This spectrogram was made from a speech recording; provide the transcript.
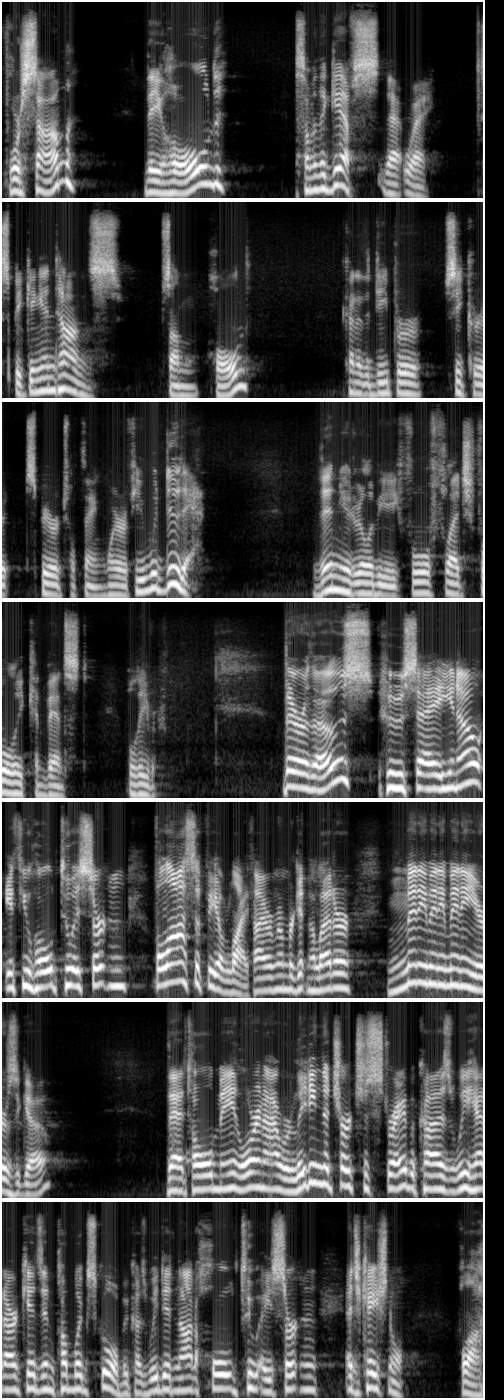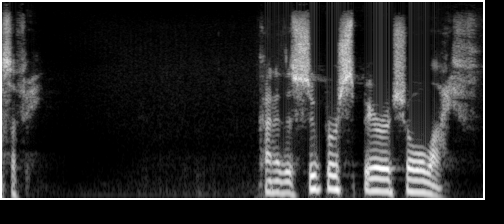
For some, they hold some of the gifts that way. Speaking in tongues, some hold kind of the deeper secret spiritual thing where if you would do that, then you'd really be a full fledged, fully convinced believer. There are those who say, you know, if you hold to a certain philosophy of life. I remember getting a letter many, many, many years ago that told me Laura and I were leading the church astray because we had our kids in public school because we did not hold to a certain educational philosophy. Kind of the super spiritual life.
